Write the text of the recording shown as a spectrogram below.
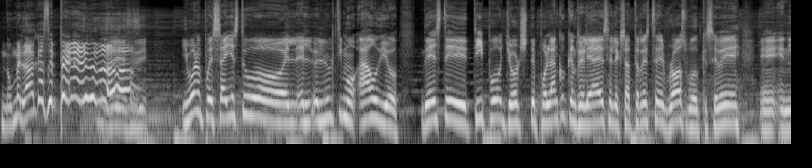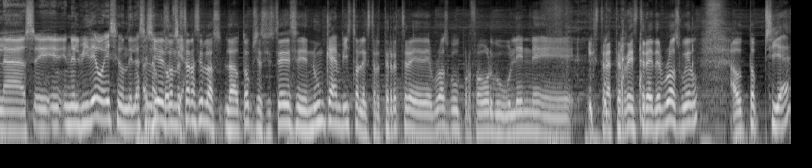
No me la hagas de pedo. Sí, sí, sí. Y bueno, pues ahí estuvo el, el- el último audio de este tipo, George de Polanco, que en realidad es el extraterrestre de Roswell, que se ve eh, en las eh, en el video ese donde le hacen Así la es, donde autopsia. están haciendo la, la autopsia. Si ustedes eh, nunca han visto al extraterrestre de Roswell, por favor, googleen extraterrestre de Roswell, autopsia.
